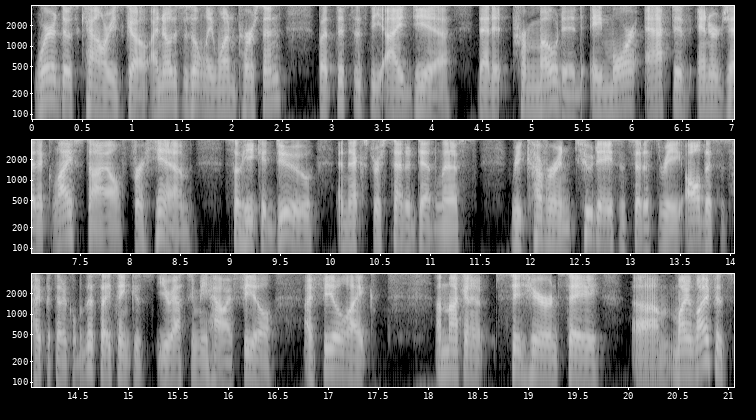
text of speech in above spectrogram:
where did those calories go? I know this is only one person, but this is the idea that it promoted a more active, energetic lifestyle for him so he could do an extra set of deadlifts, recover in two days instead of three. All this is hypothetical, but this I think is, you're asking me how I feel. I feel like I'm not going to sit here and say, um, my life has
